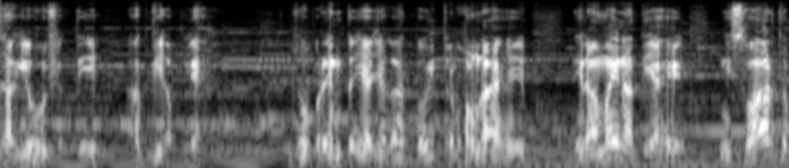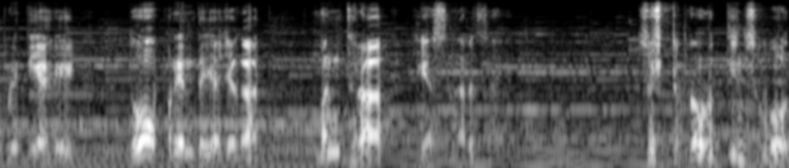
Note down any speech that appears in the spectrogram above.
जागी होऊ शकते अगदी आपल्याही. आहे जोपर्यंत या जगात पवित्र भावना आहेत निरामय नाती आहेत निस्वार्थ प्रीती आहे तोपर्यंत या जगात मंथरा ही असणारच आहे. सुष्ट प्रवृत्तींसोबत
